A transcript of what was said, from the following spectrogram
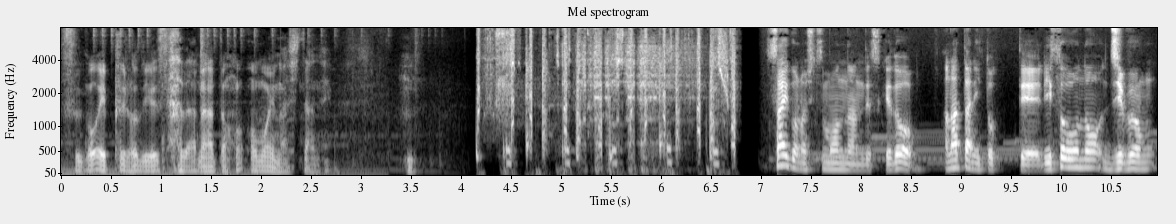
すごいプロデューサーだなと思いましたね。最後の質問なんですけどあなたにとって理想の自分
